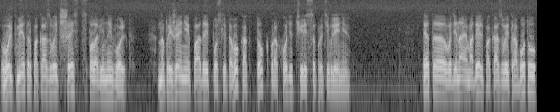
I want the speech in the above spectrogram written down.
Вольтметр показывает 6,5 вольт. Напряжение падает после того, как ток проходит через сопротивление. Эта водяная модель показывает работу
